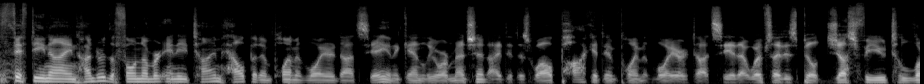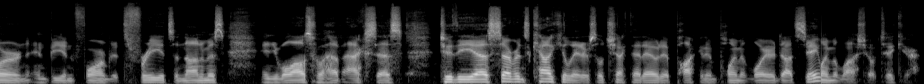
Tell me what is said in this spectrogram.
fifty nine hundred. The phone number anytime. Help at employmentlawyer.ca. And again, Lior mentioned it. I did as well. Pocketemploymentlawyer.ca. That website is built just for you to learn and be informed. It's free. It's anonymous, and you will also have access to the uh, severance calculator. So check that out at pocketemploymentlawyer.ca. Employment Law Show. Take care.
